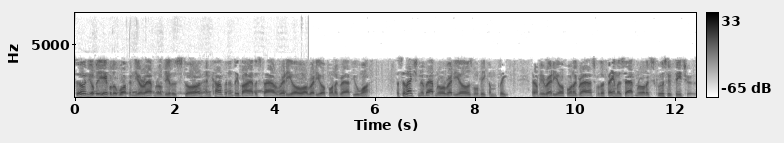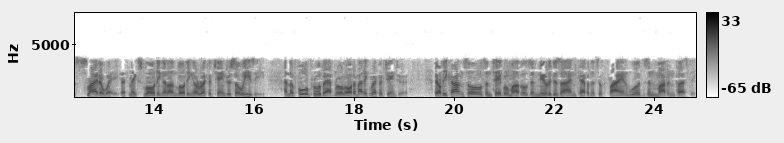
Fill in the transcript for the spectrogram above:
Soon you'll be able to walk into your Admiral dealer's store and confidently buy the style radio or radio phonograph you want. The selection of Admiral radios will be complete. There'll be radio phonographs with the famous Admiral exclusive features, slide away that makes loading and unloading your record changer so easy, and the foolproof Admiral automatic record changer. There'll be consoles and table models and newly designed cabinets of fine woods and modern plastics.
